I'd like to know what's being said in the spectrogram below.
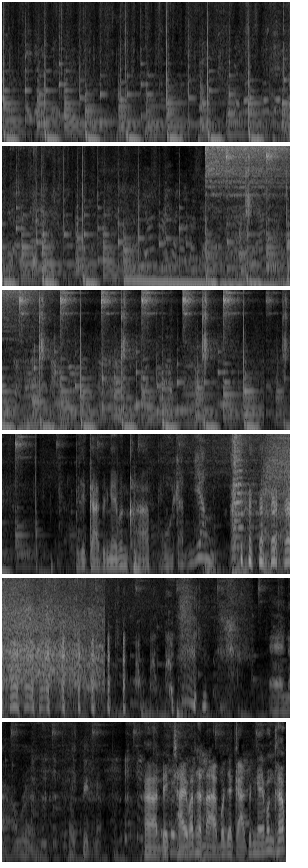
ปากาศเป็นไงบ้างครับ โอ้ยกันเยี่ยม แอร์หนาวเลยต้องปิดอะอ่าเด็กชายวัฒนาบรรยากาศเป็นไงบ้างครับ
